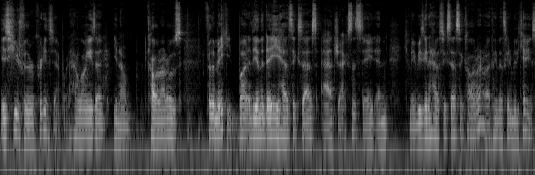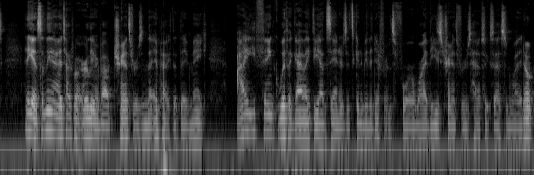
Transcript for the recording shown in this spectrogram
is huge for the recruiting standpoint. How long he's at, you know, Colorado's for the making. But at the end of the day, he had success at Jackson State, and maybe he's going to have success at Colorado. I think that's going to be the case. And again, something that I talked about earlier about transfers and the impact that they make I think with a guy like Deion Sanders, it's going to be the difference for why these transfers have success and why they don't.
